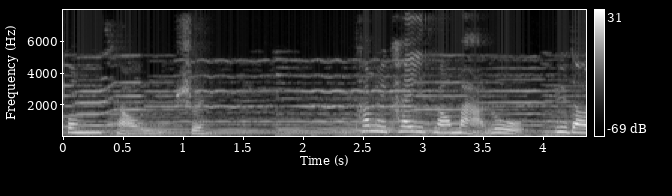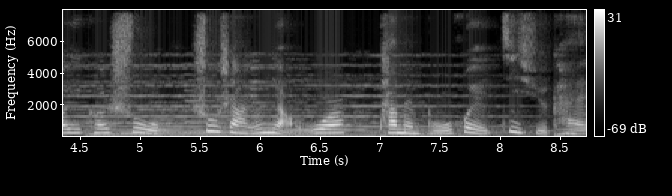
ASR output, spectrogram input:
风调雨顺。他们开一条马路，遇到一棵树，树上有鸟窝，他们不会继续开，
